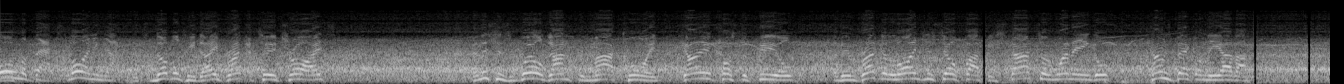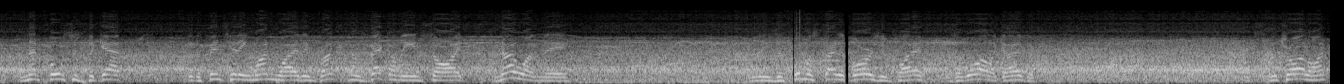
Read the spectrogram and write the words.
All the backs lining up. It's novelty day. Brunker two tries. And this is well done from Mark Coyne, going across the field, and then Brunker lines himself up. He starts on one angle, comes back on the other, and that forces the gap. The defence heading one way, then Brunker comes back on the inside, no one there. And he's a former State of Origin player. It was a while ago, but it's the try line.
